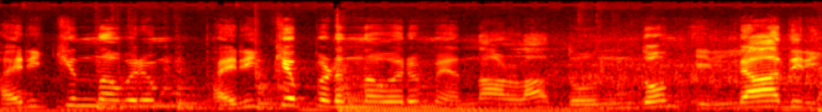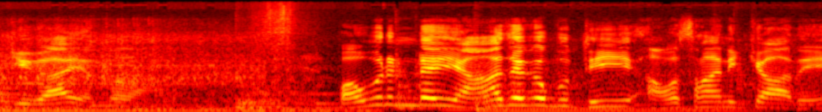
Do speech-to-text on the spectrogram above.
ഭരിക്കുന്നവരും ഭരിക്കപ്പെടുന്നവരും എന്നുള്ള ദ്വന്ദ്വം ഇല്ലാതിരിക്കുക എന്നതാണ്. പൗരന്റെ യാചക ബുദ്ധി അവസാനിക്കാതെ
